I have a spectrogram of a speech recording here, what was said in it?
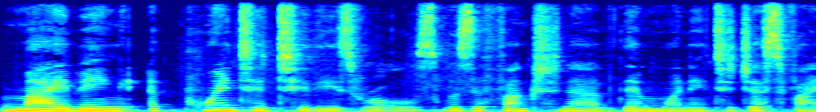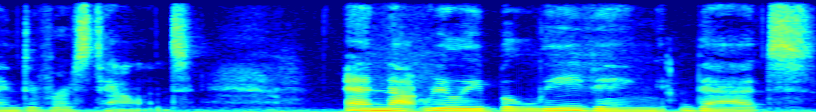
my being appointed to these roles was a function of them wanting to just find diverse talent and not really believing that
